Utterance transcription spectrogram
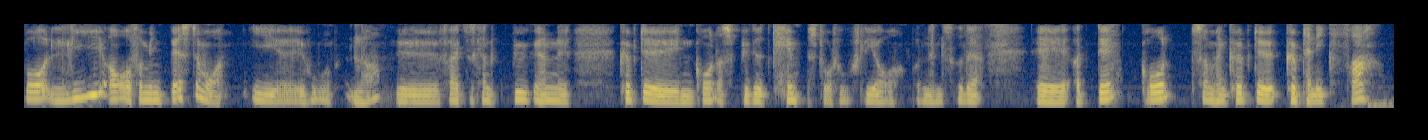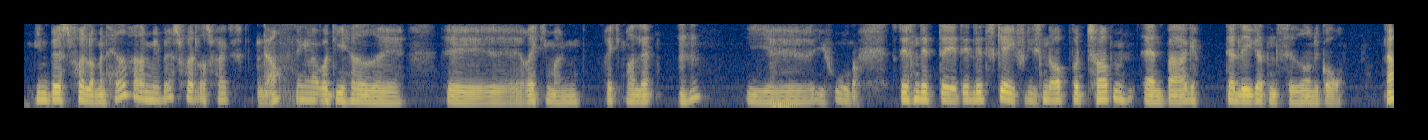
bor lige over for min bedstemor i øh, Hurup. Nå. Øh, faktisk, han, bygge, han øh, købte en grund, og så byggede et kæmpe stort hus lige over på den anden side der. Øh, og den grund, som han købte, købte han ikke fra mine bedsteforældre, men havde været mine bedsteforældres faktisk. Nå. Dengang, hvor de havde øh, øh, rigtig, mange, rigtig meget land Mhm. i, øh, i Hurup. Så det er sådan lidt, øh, det er lidt skægt, fordi sådan oppe på toppen af en bakke, der ligger den fædrende gård. Nå,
